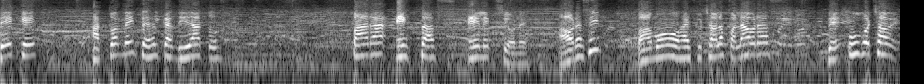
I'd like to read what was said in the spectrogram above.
de que actualmente es el candidato para estas elecciones. Ahora sí, vamos a escuchar las palabras de Hugo Chávez.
